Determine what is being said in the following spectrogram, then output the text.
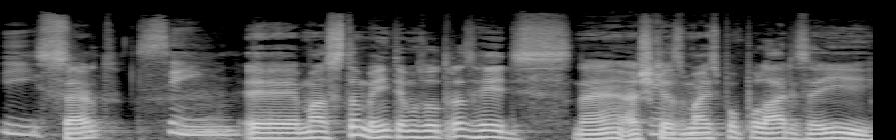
Isso. Certo? Sim. É, mas também temos outras redes, né? Acho que as mais populares aí,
